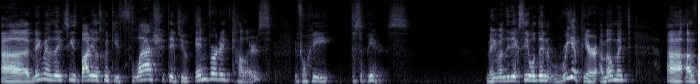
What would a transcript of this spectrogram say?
Uh, Mega X's body is going to flash into inverted colors before he disappears. Mega Man.exe will then reappear a moment, uh,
